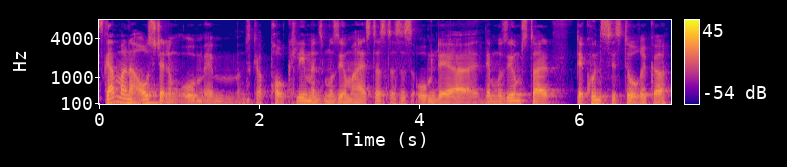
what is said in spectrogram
es gab mal eine Ausstellung oben im, ich glaube, Paul Clemens Museum heißt das. Das ist oben der, der Museumsteil der Kunsthistoriker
